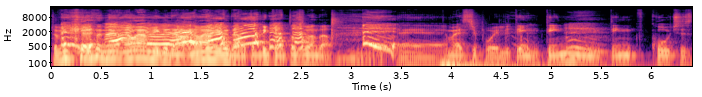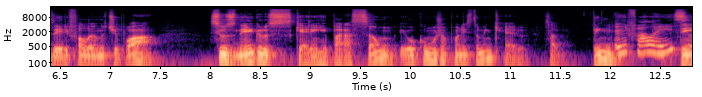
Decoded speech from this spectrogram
Tô brincando, né? Ai, não é amigo dela, não é amigo dela, tô brincando, tô zoando ela. É, mas, tipo, ele tem, tem, tem quotes dele falando, tipo, ah, se os negros querem reparação, eu, como japonês, também quero, sabe? Tem, Ele fala isso? tem,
